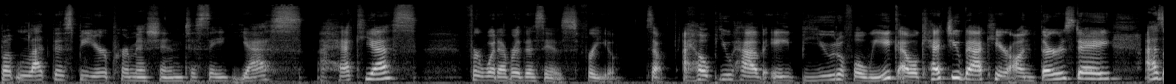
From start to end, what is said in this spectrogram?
But let this be your permission to say yes, a heck yes, for whatever this is for you. So I hope you have a beautiful week. I will catch you back here on Thursday. As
